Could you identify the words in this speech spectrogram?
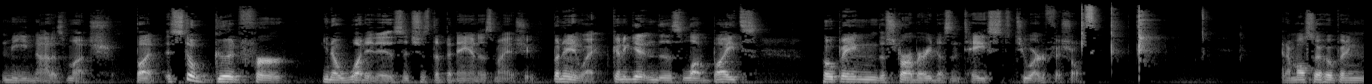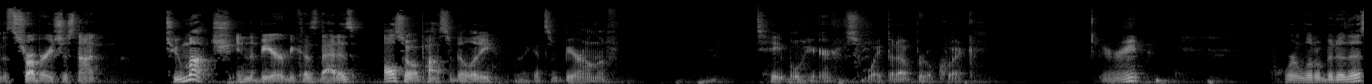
Me, not as much, but it's still good for you know what it is. It's just the banana is my issue. But anyway, gonna get into this love bites, hoping the strawberry doesn't taste too artificial. And I'm also hoping the strawberry is just not too much in the beer because that is also a possibility. I got some beer on the table here. Let's wipe it up real quick. All right. Pour a little bit of this.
